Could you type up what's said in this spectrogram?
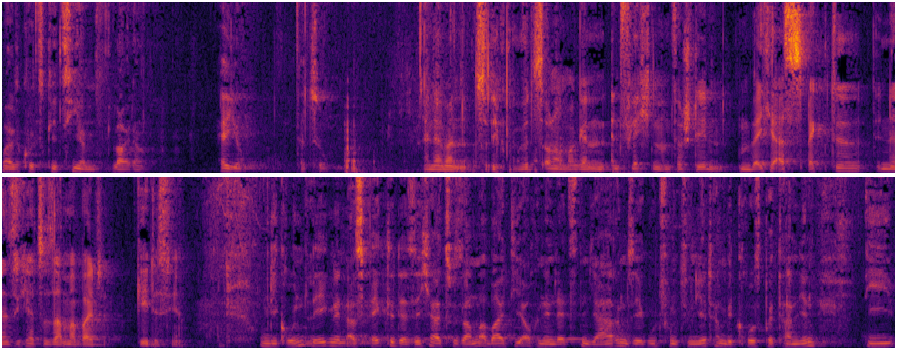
mal kurz skizzieren, leider. Herr Jung, dazu. Herr Neumann, ich würde es auch noch mal gerne entflechten und verstehen, um welche Aspekte in der Sicherheitszusammenarbeit geht es hier? Um die grundlegenden Aspekte der Sicherheitszusammenarbeit, die auch in den letzten Jahren sehr gut funktioniert haben mit Großbritannien, die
